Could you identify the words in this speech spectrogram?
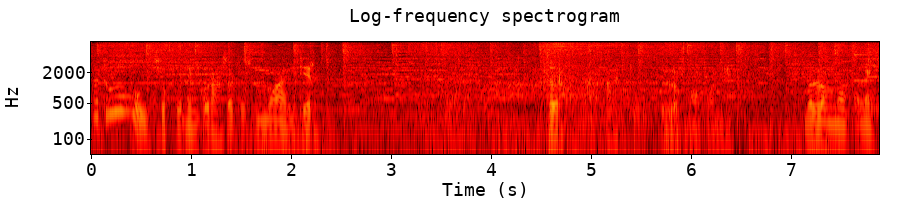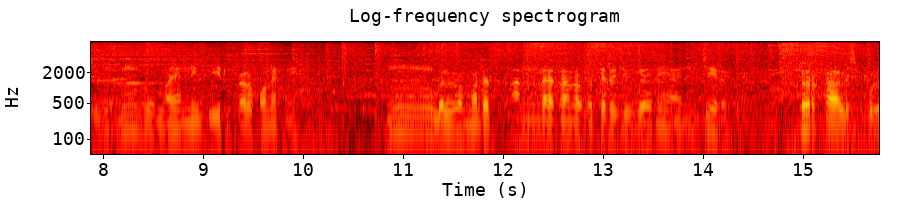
aduh hijau kuning kurang satu semua anjir. Tur aduh belum mau konek. Belum mau konek juga. Hmm, lumayan nih biru kalau konek nih. Hmm, belum ada tanda-tanda petir juga nih anjir. Tur kali 10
